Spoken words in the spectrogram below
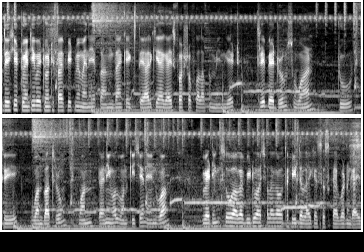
देखिए 20 बाई 25 फीट में मैंने ये प्लान बना के तैयार किया। गाइस फ़र्स्ट ऑफ़ ऑल आपका main gate three bedrooms one two three one bathroom one dining hall one kitchen and one wedding so अगर वीडियो अच्छा लगा हो तो hit the like and subscribe button guys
